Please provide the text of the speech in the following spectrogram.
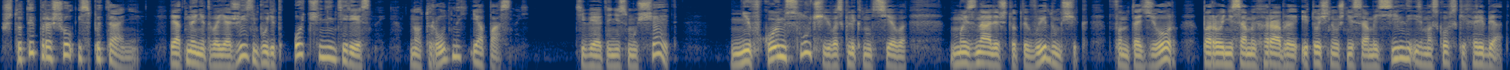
что ты прошел испытание, и отныне твоя жизнь будет очень интересной, но трудной и опасной. Тебя это не смущает?» «Ни в коем случае!» — воскликнул Сева. «Мы знали, что ты выдумщик, фантазер, порой не самый храбрый и точно уж не самый сильный из московских ребят.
